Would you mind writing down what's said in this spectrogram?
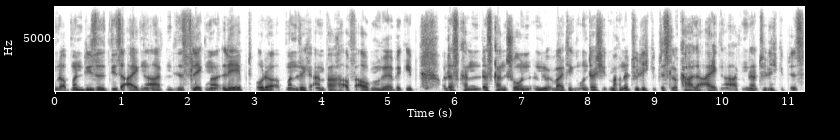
Und ob man diese, diese Eigenarten, dieses Phlegma lebt oder ob man sich einfach auf Augenhöhe begibt. Und das kann, das kann schon einen gewaltigen Unterschied machen. Natürlich gibt es lokale Eigenarten. Natürlich gibt es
